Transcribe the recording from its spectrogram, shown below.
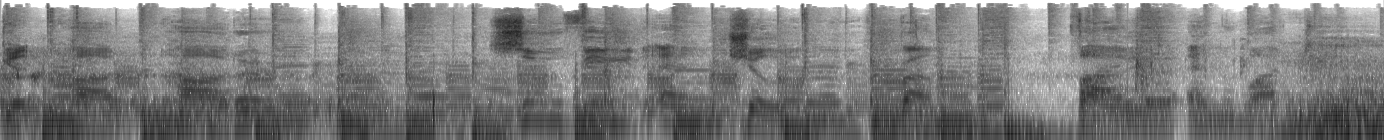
getting hot and hotter, sous vide and chilling from fire and water.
